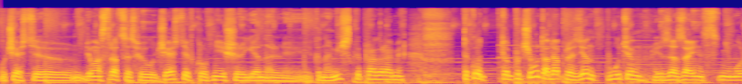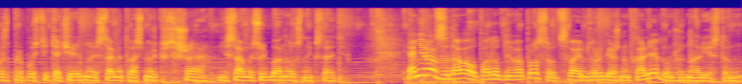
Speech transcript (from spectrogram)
участие, демонстрация своего участия в крупнейшей региональной экономической программе, программе. Так вот, то почему тогда президент Путин из-за занятости не может пропустить очередной саммит восьмерки в США? Не самый судьбоносный, кстати. Я не раз задавал подобные вопросы вот своим зарубежным коллегам, журналистам.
